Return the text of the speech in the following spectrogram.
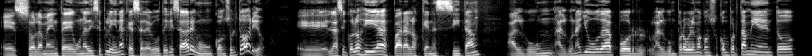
Es solamente una disciplina que se debe utilizar en un consultorio. Eh, la psicología es para los que necesitan algún, alguna ayuda por algún problema con su comportamiento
